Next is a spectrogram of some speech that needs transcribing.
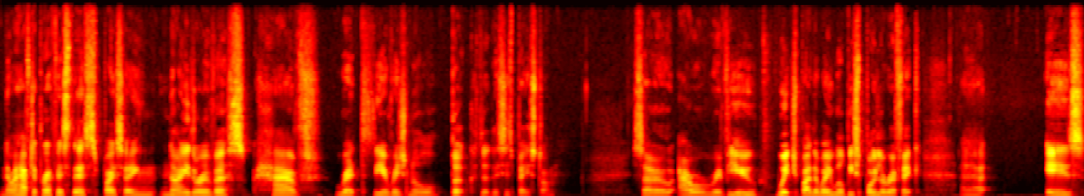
Now, I have to preface this by saying neither of us have read the original book that this is based on. So, our review, which by the way will be spoilerific, uh, is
